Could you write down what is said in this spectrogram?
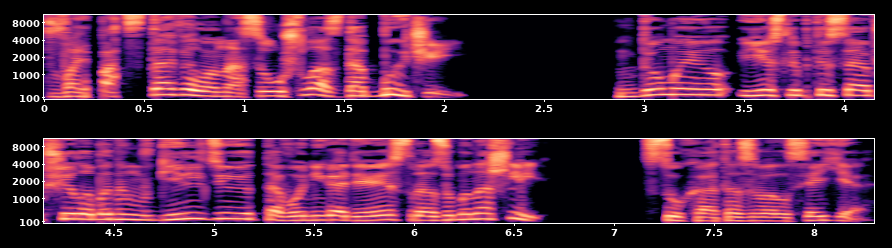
Тварь подставила нас и ушла с добычей». «Думаю, если б ты сообщил об этом в гильдию, того негодяя сразу бы нашли», — сухо отозвался я.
